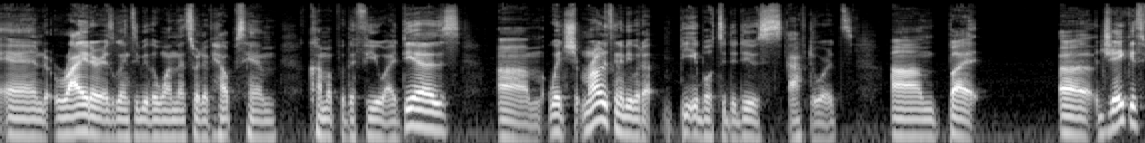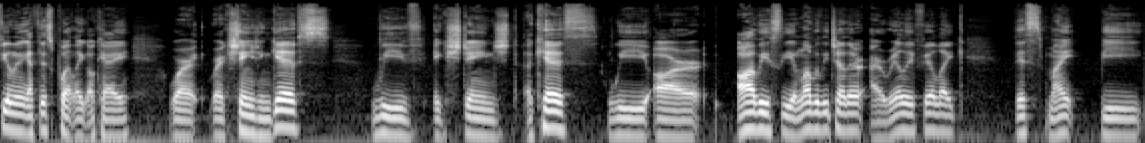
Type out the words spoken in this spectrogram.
And Ryder is going to be the one that sort of helps him come up with a few ideas, um, which Marley's going to be able to be able to deduce afterwards. Um, but uh, Jake is feeling at this point like, okay, we're we're exchanging gifts, we've exchanged a kiss, we are obviously in love with each other. I really feel like this might be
